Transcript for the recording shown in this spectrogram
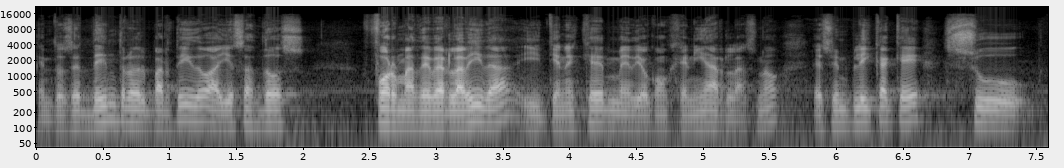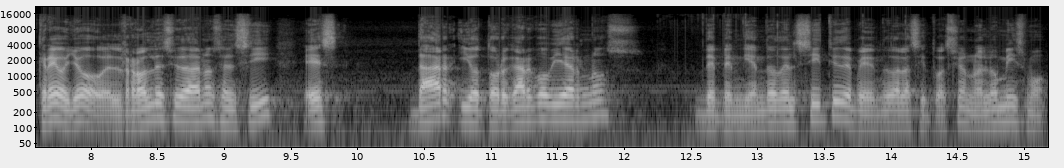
Entonces, dentro del partido hay esas dos formas de ver la vida y tienes que medio congeniarlas, ¿no? Eso implica que su, creo yo, el rol de Ciudadanos en sí es dar y otorgar gobiernos dependiendo del sitio y dependiendo de la situación. No es lo mismo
